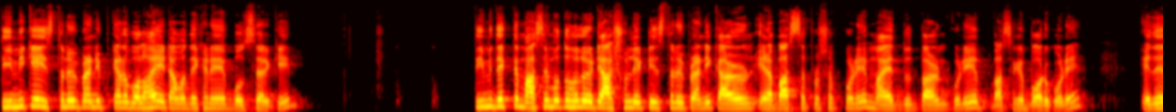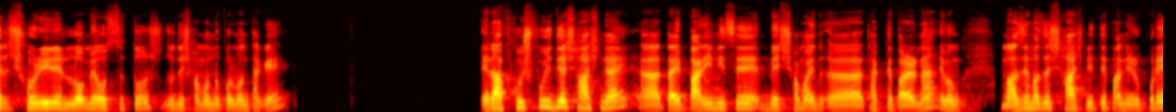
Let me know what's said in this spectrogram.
তিমিকে স্তন্যপায়ী প্রাণী কেন বলা হয়? এটা আমাদের এখানে বলছে আর কি। তিমি দেখতে মাছের মতো হলেও এটা আসলে একটি স্তন্যপায়ী প্রাণী, কারণ এরা বাচ্চা প্রসব করে, মায়ের দুধ পালন করে, বাচ্চাকে বড় করে। এদের শরীরের লোমে অস্তিত্ব যদি সামান্য পরিমাণ থাকে। এরা ফুসফুস দিয়ে শ্বাস নেয় তাই পানি নিচে বেশ সময় থাকতে পারে না এবং মাঝে মাঝে শ্বাস নিতে পানির উপরে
